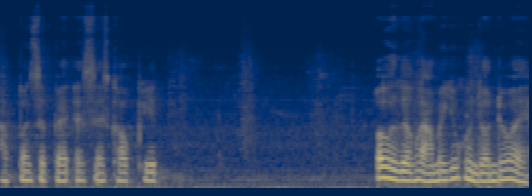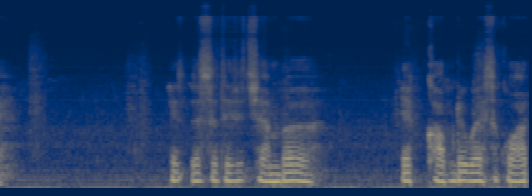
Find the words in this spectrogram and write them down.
Hubble Space SS Cockpit เออเรื่องหลังมียุคหุ่นยนต์ด้วย SS Static Chamber XCOM ด้วยเวสควอ d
